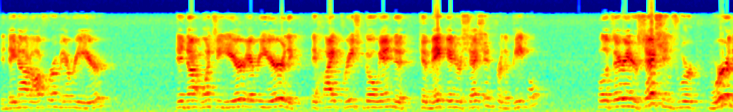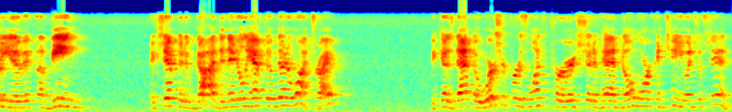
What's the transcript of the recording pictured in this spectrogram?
Did they not offer them every year? Did not once a year, every year, the, the high priest go in to, to make intercession for the people? Well, if their intercessions were worthy of, of being accepted of God, then they'd only have to have done it once, right? because that the worshippers once purged should have had no more continuance of sin.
